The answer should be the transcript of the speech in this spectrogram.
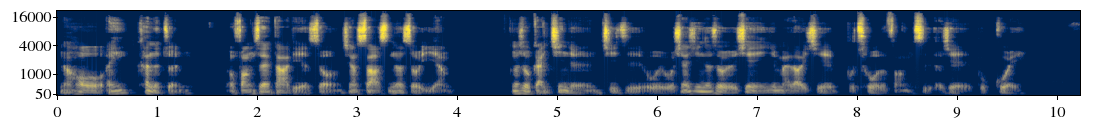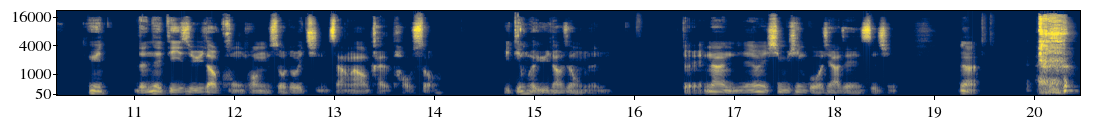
然后哎，看得准，我房子在大跌的时候，像 SARS 那时候一样。那时候敢进的人，其实我我相信那时候有一些人已经买到一些不错的房子，而且不贵。因为人类第一次遇到恐慌的时候都会紧张，然后开始抛售，一定会遇到这种人。对，那你认为信不信国家这件事情？那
